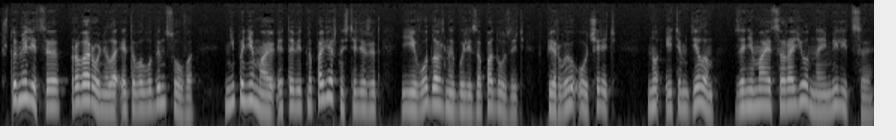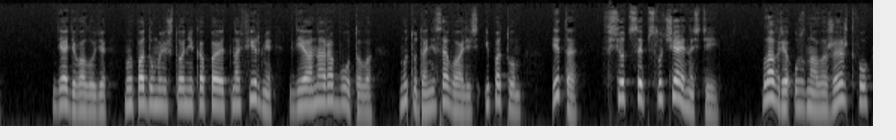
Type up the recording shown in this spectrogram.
что милиция проворонила этого Лубенцова? Не понимаю, это ведь на поверхности лежит, и его должны были заподозрить в первую очередь. Но этим делом занимается районная милиция». «Дядя Володя, мы подумали, что они копают на фирме, где она работала. Мы туда не совались. И потом, это все цепь случайностей». Лаврия узнала жертву,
